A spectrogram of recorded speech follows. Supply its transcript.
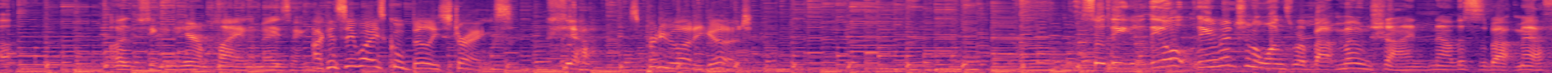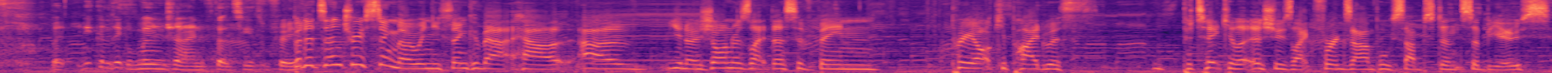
Uh, so you can hear him playing amazing. I can see why he's called Billy Strings. Yeah. It's pretty bloody good. So the the old the original ones were about moonshine. Now this is about meth. But you can think of moonshine if that's easy for you. But it's interesting though when you think about how uh, you know genres like this have been preoccupied with particular issues like for example substance abuse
